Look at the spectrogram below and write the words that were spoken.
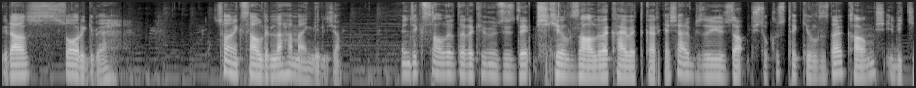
biraz zor gibi. Sonraki saldırıyla hemen geleceğim. Önceki saldırıda rakibimiz %72 yıldız aldı ve kaybettik arkadaşlar. Biz de %69 tek yıldızda kalmış idik.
